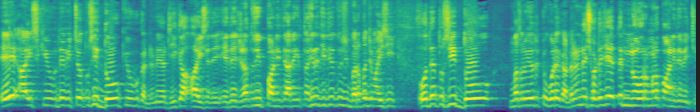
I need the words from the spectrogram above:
ਇਹ ਆਈਸ ਕਿਊਬ ਦੇ ਵਿੱਚੋਂ ਤੁਸੀਂ ਦੋ ਕਿਊਬ ਕੱਢਣੇ ਆ, ਠੀਕ ਆ? ਆਈਸ ਦੇ, ਇਹਦੇ ਜਿਹੜਾ ਤੁਸੀਂ ਪਾਣੀ ਤਿਆਰ ਕੀਤਾ ਸੀ ਨਾ, ਜਿਹਦੀ ਤੁਸੀਂ ਬਰਫ਼ ਜਮਾਈ ਸੀ, ਉਹਦੇ ਤੁਸੀਂ ਦੋ ਮਤਲਬ ਉਹਦੇ ਟੁਕੜੇ ਕੱਢ ਲੈਣੇ ਛੋਟੇ ਜਿਹੇ ਤੇ ਨੋਰਮਲ ਪਾਣੀ ਦੇ ਵਿੱਚ।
